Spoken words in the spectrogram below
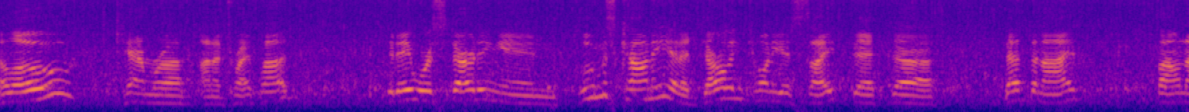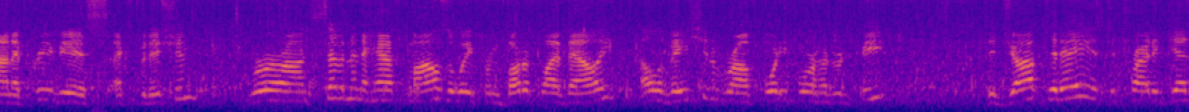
Hello, camera on a tripod. Today we're starting in Plumas County at a Darlingtonia site that uh, Beth and I found on a previous expedition. We're around seven and a half miles away from Butterfly Valley, elevation of around 4,400 feet. The job today is to try to get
